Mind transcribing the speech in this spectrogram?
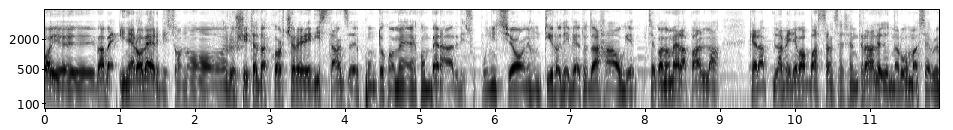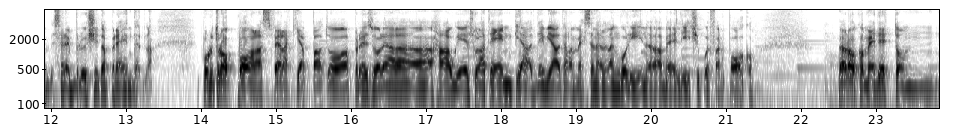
poi, eh, vabbè, i neroverdi sono riusciti ad accorciare le distanze, appunto come con Berardi su punizione, un tiro deviato da Haughe. Secondo me la palla, che era, la vedevo abbastanza centrale, Donnarumma sarebbe, sarebbe riuscito a prenderla. Purtroppo la sfera ha chiappato, ha preso la Haughe sulla tempia, l'ha deviata, l'ha messa nell'angolino e vabbè, lì ci puoi far poco. Però, come hai detto, mh,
